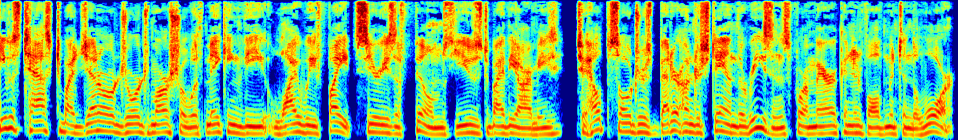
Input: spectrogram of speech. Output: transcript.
He was tasked by General George Marshall with making the Why We Fight series of films used by the Army to help soldiers better understand the reasons for American involvement in the war.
